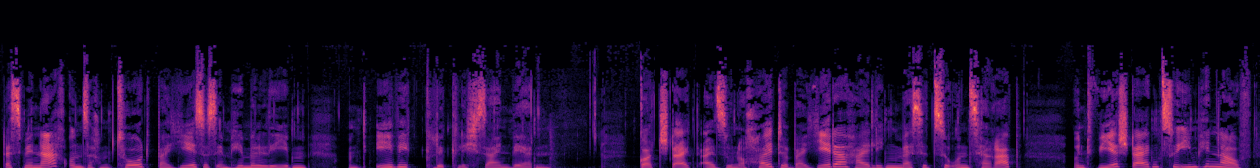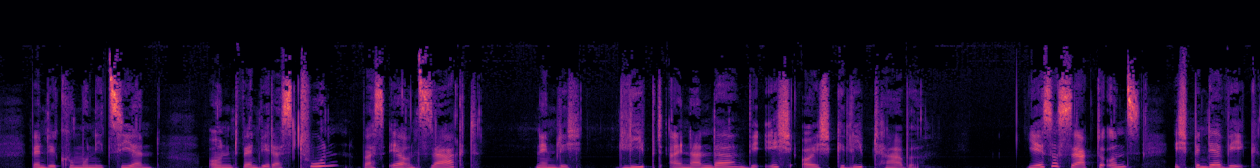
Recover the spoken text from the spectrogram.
dass wir nach unserem Tod bei Jesus im Himmel leben und ewig glücklich sein werden. Gott steigt also noch heute bei jeder heiligen Messe zu uns herab, und wir steigen zu ihm hinauf, wenn wir kommunizieren, und wenn wir das tun, was er uns sagt, nämlich liebt einander, wie ich euch geliebt habe. Jesus sagte uns, ich bin der Weg.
